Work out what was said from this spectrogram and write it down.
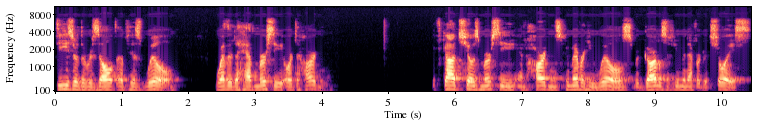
these are the result of his will, whether to have mercy or to harden? If God shows mercy and hardens whomever he wills, regardless of human effort or choice,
